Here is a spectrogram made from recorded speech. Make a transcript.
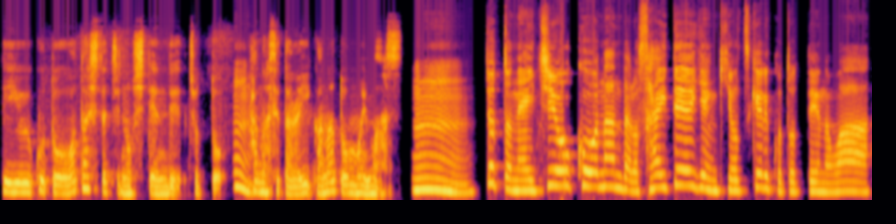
ていうことを私たちの視点でちょっとうん話せたらいいかなと思います。うん。ちょっとね、一応こうなんだろう、最低限気をつけることっていうのは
